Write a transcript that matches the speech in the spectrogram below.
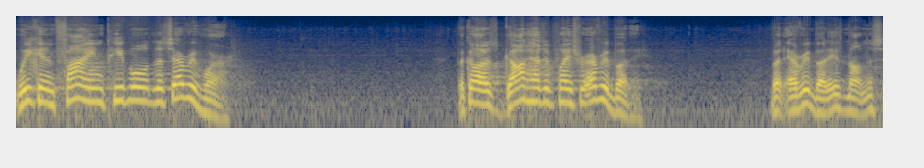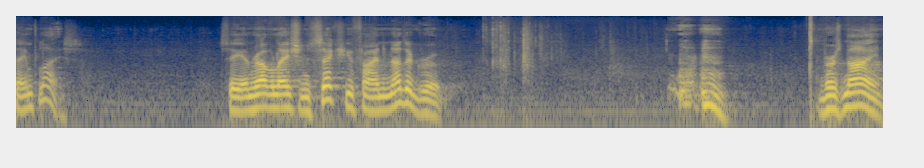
we can find people that's everywhere. Because God has a place for everybody. But everybody is not in the same place. See, in Revelation 6, you find another group. verse 9.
